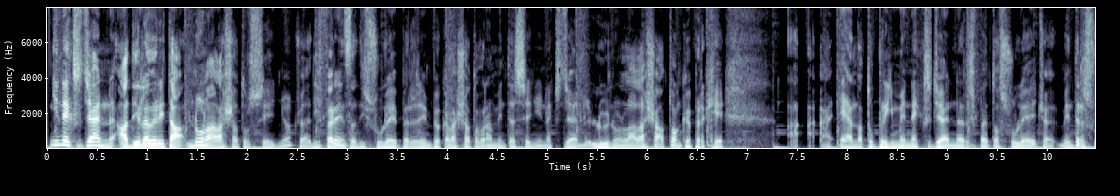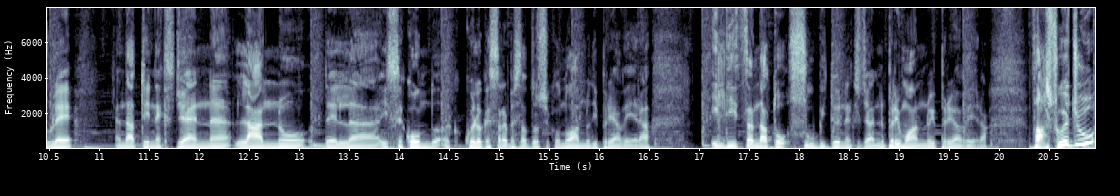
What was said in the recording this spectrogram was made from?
In next gen, a dire la verità, non ha lasciato il segno, cioè a differenza di Sule, per esempio, che ha lasciato veramente il segno in next gen, lui non l'ha lasciato, anche perché è andato prima in next gen rispetto a Sule, cioè mentre Sule è andato in next gen l'anno del secondo, quello che sarebbe stato il secondo anno di primavera, il Diz è andato subito in next gen, il primo anno di primavera. Fa su e giù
